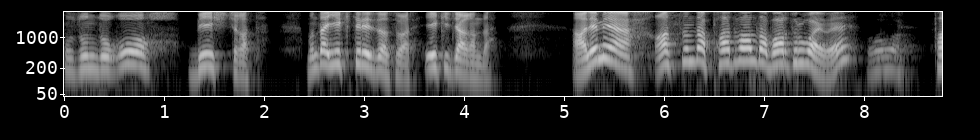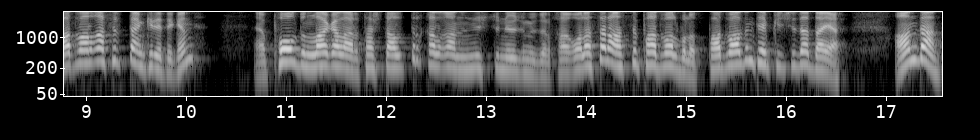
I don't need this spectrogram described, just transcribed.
узундугу беш жыгат мында эки терезеси бар эки жагында ал эми астында подвал да бар турбайбы э ооба подвалга сырттан кирет экен полдун лагалары ташталыптыр калганын үстүн өзүңүздөр кагып аласыздар асты подвал болот подвалдын тепкичи да даяр андан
